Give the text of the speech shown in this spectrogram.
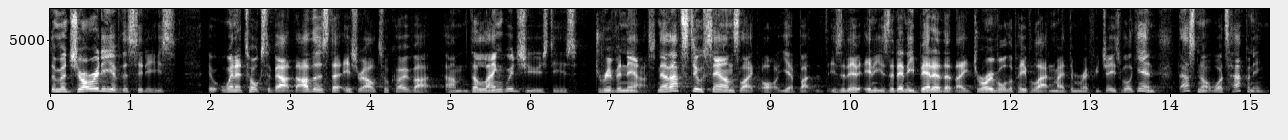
The majority of the cities it, when it talks about the others that Israel took over, um, the language used is driven out. Now, that still sounds like, oh, yeah, but is it, any, is it any better that they drove all the people out and made them refugees? Well, again, that's not what's happening.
